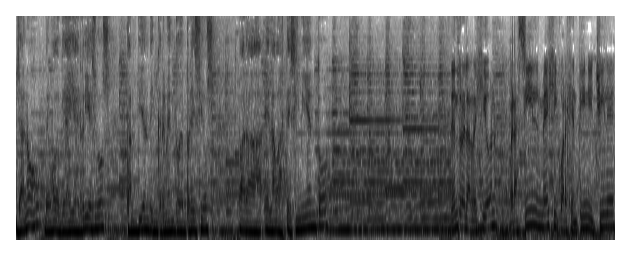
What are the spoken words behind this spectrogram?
ya no, de modo que ahí hay riesgos también de incremento de precios para el abastecimiento. Dentro de la región, Brasil, México, Argentina y Chile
